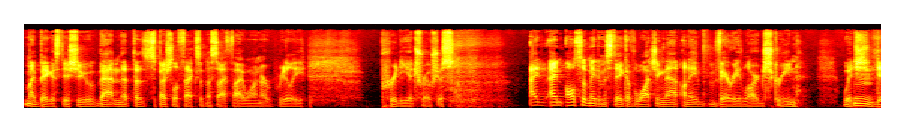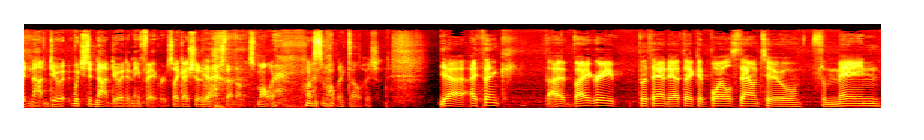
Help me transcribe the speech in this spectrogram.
my biggest issue. That and that the special effects in the sci-fi one are really pretty atrocious. I, I also made a mistake of watching that on a very large screen, which Mm. did not do it. Which did not do it any favors. Like I should have Yeah. watched that on a smaller on a smaller television. Yeah, I think I, I agree with Andy. I think it boils down to the main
